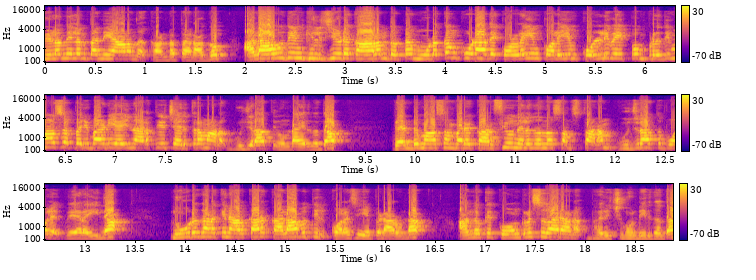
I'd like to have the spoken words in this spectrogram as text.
വിളനിലം തന്നെയാണെന്ന് കണ്ടെത്താനാകും. അലാവുദ്ദീൻ ഖിൽജിയുടെ കാലം തൊട്ട് മുടക്കം കൂടാതെ കൊള്ളയും കൊലയും കൊള്ളിവയ്പും പ്രതിമാസ പരിപാടിയായി നടത്തിയ ചരിത്രമാണ് ഗുജറാത്തിനുണ്ടായിരുന്നത് രണ്ടു മാസം വരെ കർഫ്യൂ നിലനിന്ന സംസ്ഥാനം ഗുജറാത്ത് പോലെ വേറെയില്ല. നൂറുകണക്കിന് ആൾക്കാർ കലാപത്തിൽ കൊല ചെയ്യപ്പെടാറുണ്ട്. അന്നൊക്കെ കോൺഗ്രസുകാരാണ് ഭരിച്ചുകൊണ്ടിരുന്നത്.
